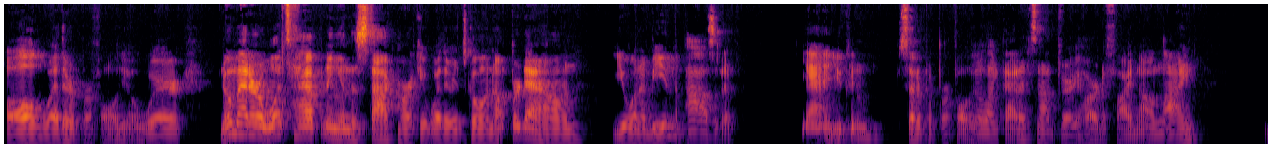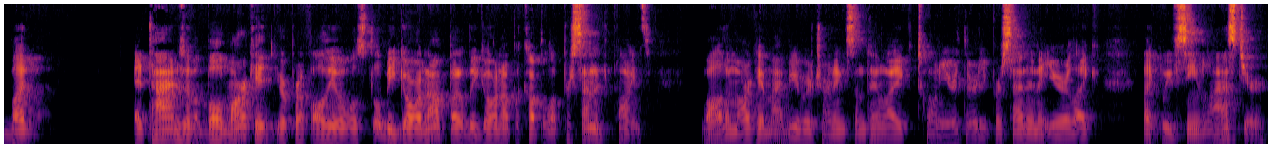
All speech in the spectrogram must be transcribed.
all weather portfolio where no matter what's happening in the stock market, whether it's going up or down, you want to be in the positive. Yeah, you can set up a portfolio like that. It's not very hard to find online. But at times of a bull market, your portfolio will still be going up, but it'll be going up a couple of percentage points, while the market might be returning something like 20 or 30% in a year like like we've seen last year.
